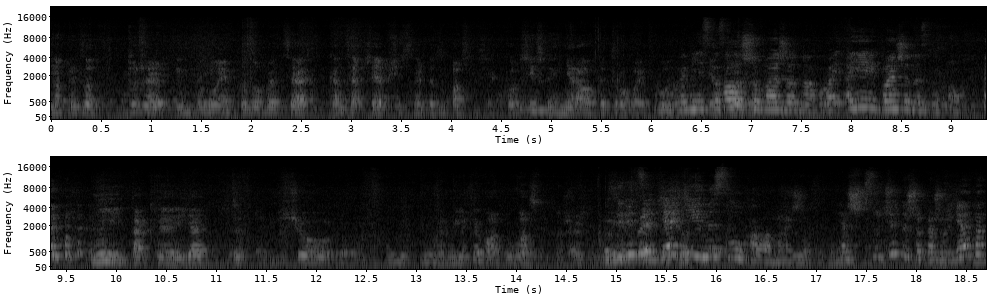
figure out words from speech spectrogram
наприклад, дуже імпонує, подобається концепція общественної безпечності по російського генерала Петрова. якого Ви мені я сказали, теж- що майже однаково, а я її майже не слухала. Ні, так е, я т- що ну, яке ва- у вас відношення? Мені Дивіться, здається, я що- її не слухала майже. Я ж сучити, що кажу, я так,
